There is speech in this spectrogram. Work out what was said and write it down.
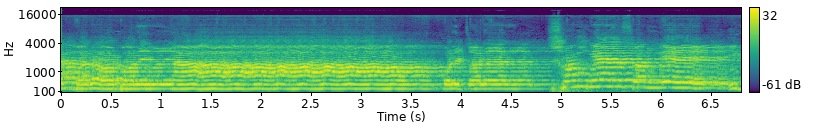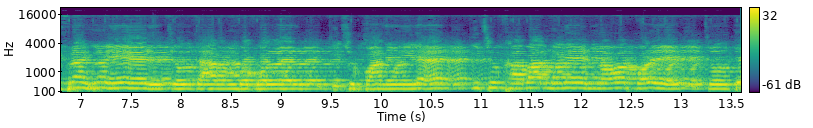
একবারও বলেন না। চলেন সঙ্গে সঙ্গে ইব্রাহিমের চলতে আরম্ভ করলেন। কিছু পানি নিলেন, কিছু খাবার নিলেন, নেওয়ার পরে চলতে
